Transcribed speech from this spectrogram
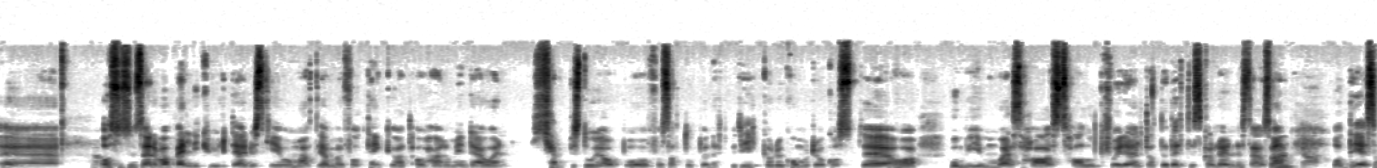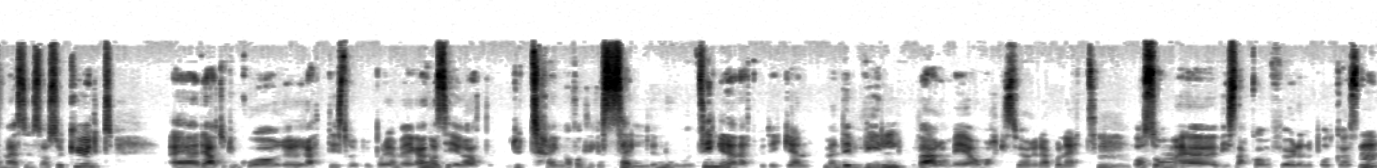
Eh. Og så syns jeg det var veldig kult det du skriver om at ja, men folk tenker jo at å herre min, det er jo en kjempestor jobb å få satt opp en nettbutikk, og det kommer til å koste, og hvor mye må jeg ha salg for i det hele tatt at dette skal lønne seg og sånn. Ja. Og det som jeg syns var så kult, eh, det er at du går rett i strupen på det med en gang og sier at du trenger faktisk ikke å selge noen ting i den nettbutikken, men det vil være med å markedsføre deg på nett. Mm. Og som eh, vi snakka om før denne podkasten,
